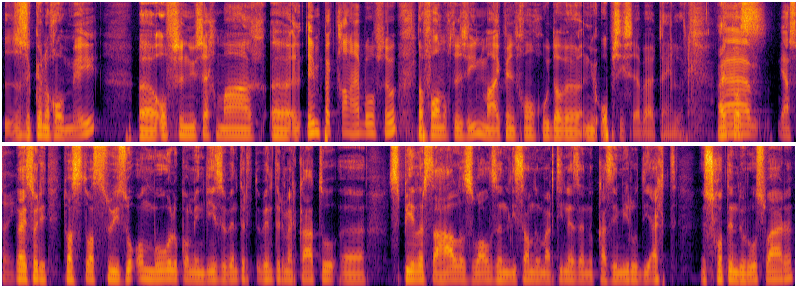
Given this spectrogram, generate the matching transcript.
ze kunnen gewoon mee. Eh, of ze nu zeg maar eh, een impact gaan hebben of zo, dat valt nog te zien. Maar ik vind het gewoon goed dat we nu opties hebben uiteindelijk. Het was, Ehm, ja, sorry. Nee, sorry. Het was, het was sowieso onmogelijk om in deze winter, wintermercato eh, spelers te halen zoals een Lisandro Martinez en een Casemiro die echt een schot in de roos waren.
